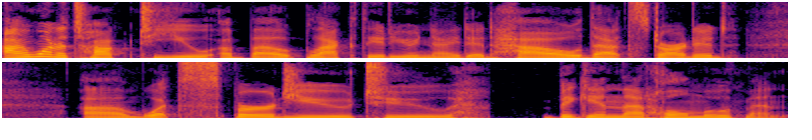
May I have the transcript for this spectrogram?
I want to talk to you about Black Theatre United, how that started, uh, what spurred you to begin that whole movement.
